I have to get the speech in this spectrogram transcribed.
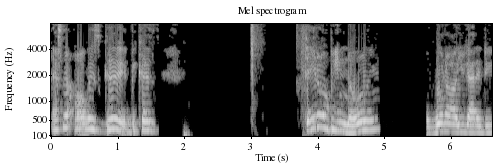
that's not always good because they don't be knowing what all you got to do.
